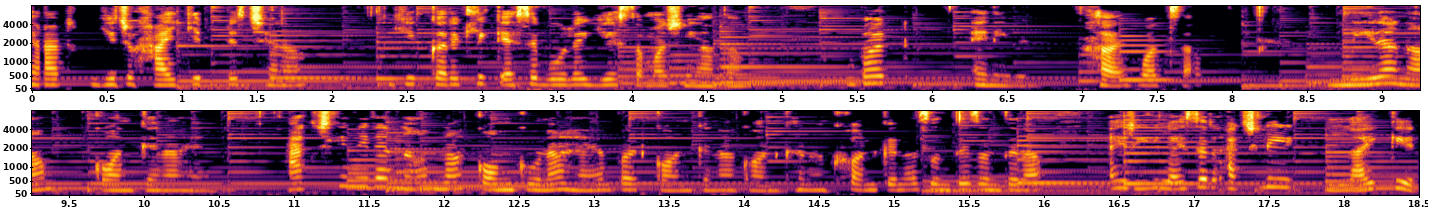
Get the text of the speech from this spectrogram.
यार, ये जो हाई की पिच है ना, ये करेक्टली कैसे बोले ये समझ नहीं आता। But anyway hi what's up मेरा नाम कौनकना है। एक्चुअली मेरा नाम ना कौनकोना है बट कौनकना कौनकना कौनकना सुनते सुनते ना I realise that actually like it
